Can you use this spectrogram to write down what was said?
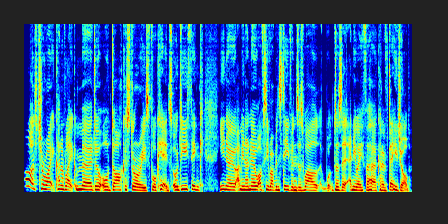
hard to write kind of like murder or darker stories for kids? Or do you think, you know, I mean, I know obviously Robin Stevens as well does it anyway for her kind of day job.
